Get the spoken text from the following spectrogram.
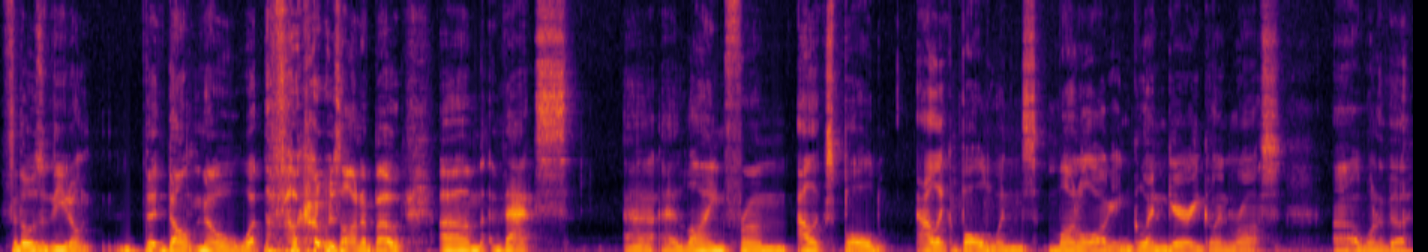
for those of you don't that don't know what the fuck I was on about, um, that's uh, a line from Alex Bald Alec Baldwin's monologue in Glengarry Glen Ross, uh, one of the,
